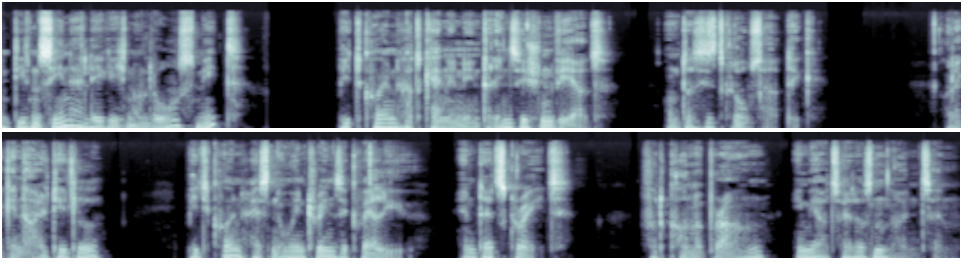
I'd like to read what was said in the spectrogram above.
In diesem Sinne lege ich nun los mit Bitcoin hat keinen intrinsischen Wert und das ist großartig. Originaltitel Bitcoin has no intrinsic value and that's great von Connor Brown im Jahr 2019.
